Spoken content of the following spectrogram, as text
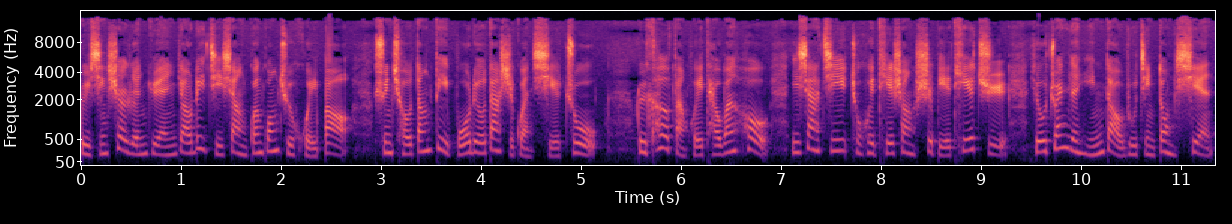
旅行社人员要立即向观光局回报，寻求当地博流大使馆协助。旅客返回台湾后，一下机就会贴上识别贴纸，由专人引导入境动线，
